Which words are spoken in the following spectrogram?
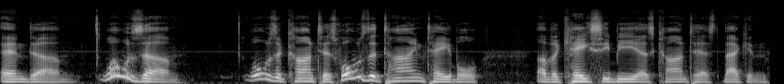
And um, what was um, what was a contest? What was the timetable of a KCBS contest back in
